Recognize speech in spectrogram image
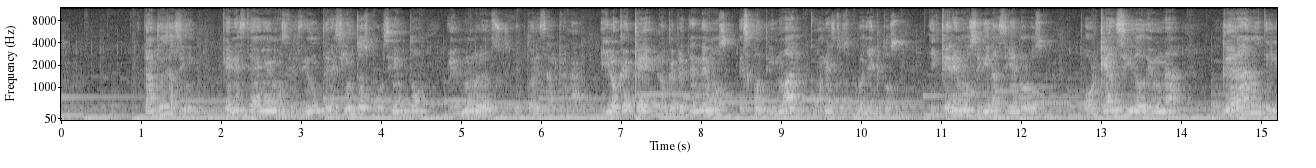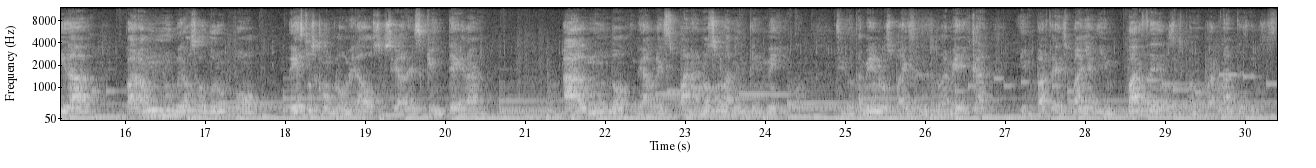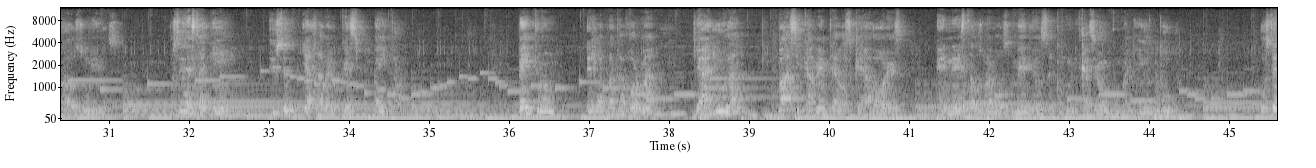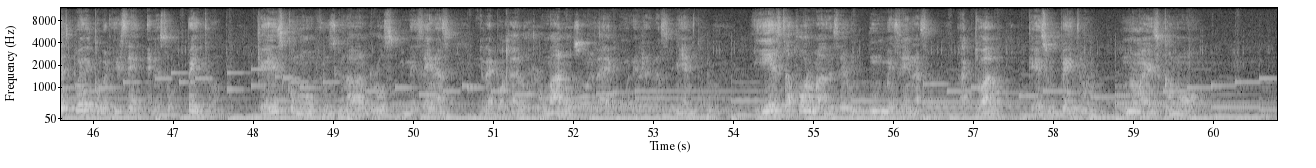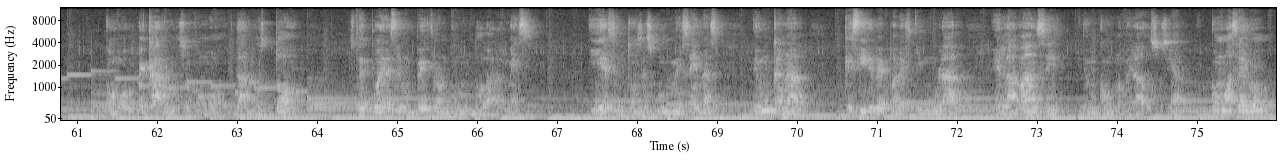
Tanto es así que en este año hemos crecido un 300% el número de suscriptores al canal. Y lo que, lo que pretendemos es continuar con estos proyectos y queremos seguir haciéndolos porque han sido de una gran utilidad para un numeroso grupo de estos conglomerados sociales que integran al mundo de habla hispana, no solamente en México, sino también en los países de Sudamérica y en parte de España y en parte de los hispanoparlantes de los Estados Unidos. Usted está aquí y usted ya sabe lo que es Patreon. Patreon es la plataforma que ayuda básicamente a los creadores en estos nuevos medios de comunicación como el YouTube. Usted puede convertirse en nuestro Patreon, que es como funcionaban los mecenas en la época de los romanos o en la época en el Renacimiento. Y esta forma de ser un, mecenas actual, que es un Patreon, no es como, como becarnos o como darnos todo. Usted puede ser un Patreon con un dólar al mes. Y es entonces un mecenas de un canal que sirve para estimular el avance de un conglomerado social. ¿Cómo hacerlo?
